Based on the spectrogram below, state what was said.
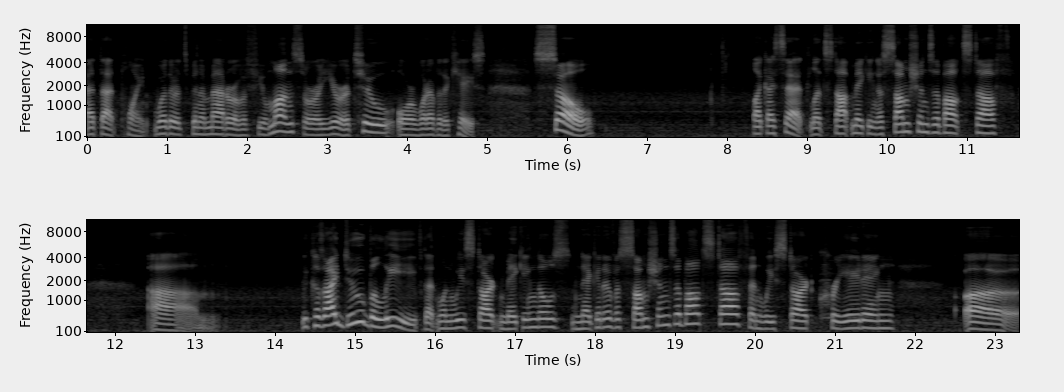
at that point, whether it's been a matter of a few months or a year or two or whatever the case. So, like I said, let's stop making assumptions about stuff. Um, because I do believe that when we start making those negative assumptions about stuff and we start creating uh,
